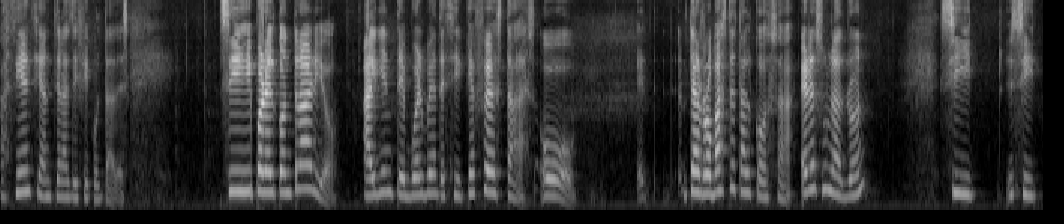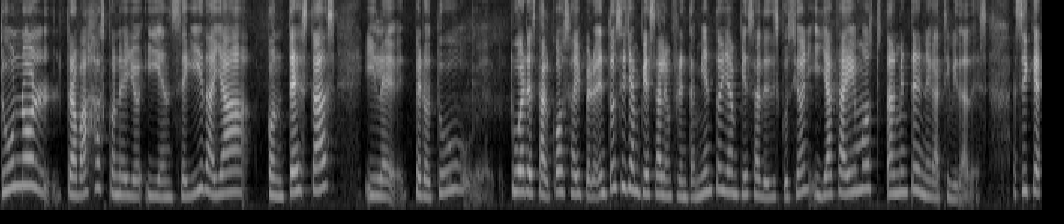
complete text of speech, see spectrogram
paciencia ante las dificultades. Si por el contrario alguien te vuelve a decir qué feo estás o eh, te robaste tal cosa, eres un ladrón, si, si tú no trabajas con ello y enseguida ya contestas y le, pero tú tú eres tal cosa y pero entonces ya empieza el enfrentamiento, ya empieza la discusión y ya caímos totalmente en negatividades. Así que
